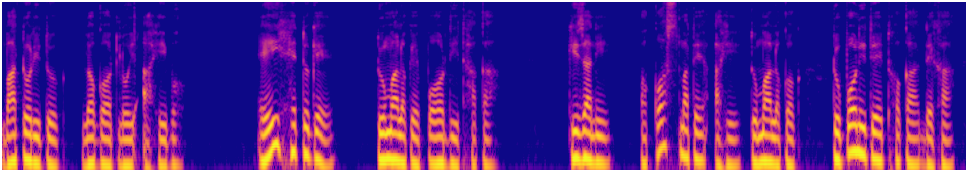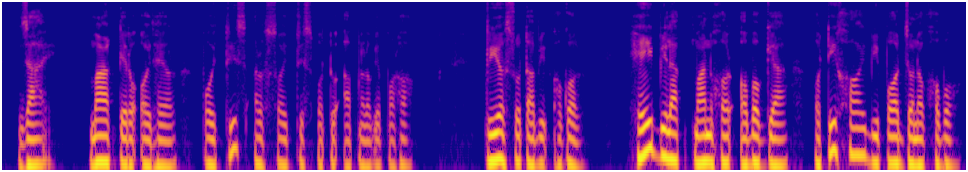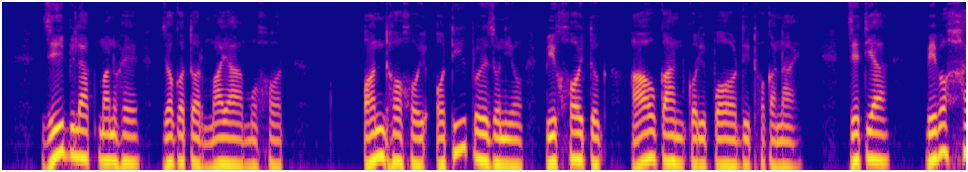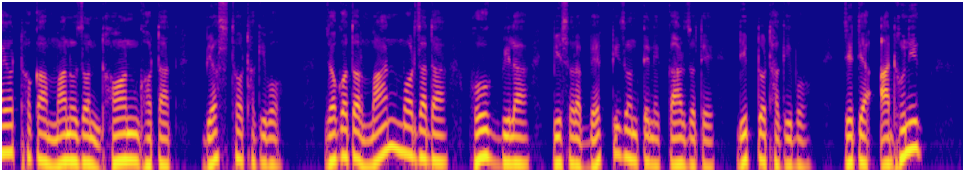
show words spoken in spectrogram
বাতৰিটোক লগত লৈ আহিব। এই হেতুকে তোমালোকে পৰ দি থাকা। কিজানি অকস্মাতে আহি তোমালোকক টোপনিতে থকা দেখা যায়। মাৰ্ক তেৰ অধ্যায়ৰ পঁয়ত্ৰিছ আৰু ছয়ত্ৰিছ পদটো আপোনালোকে পঢ়ক। প্ৰিয় শ্ৰোতাসকল সেইবিলাক মানুহৰ অৱজ্ঞা অতিশয় বিপদজনক হ'ব। যিবিলাক মানুহে জগতৰ মায়া মোহত অন্ধ হৈ অতি প্ৰয়োজনীয় বিষয়টোক আওকাণ কৰি পৰ দি থকা নাই। যেতিয়া ব্যৱসায়ত থকা মানুহজন ধন ঘটাত ব্যস্ত থাকিব জগতৰ মান মৰ্যাদা ভোগবিলা বিচৰা ব্যক্তিজন তেনে কাৰ্যতে লিপ্ত থাকিব। যেতিয়া আধুনিক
